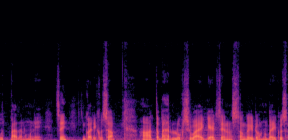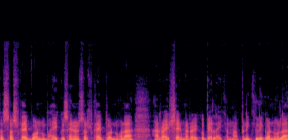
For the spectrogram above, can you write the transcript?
उत्पादन हुने चाहिँ गरेको छ। तपाईँहरू लोकसेवा गाइड च्यानलसँगै रहनुभएको छ सब्सक्राइब गर्नुभएको छैन सब्सक्राइब गर्नुहोला राइट साइडमा रहेको बेल आइकनमा पनि क्लिक गर्नुहोला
